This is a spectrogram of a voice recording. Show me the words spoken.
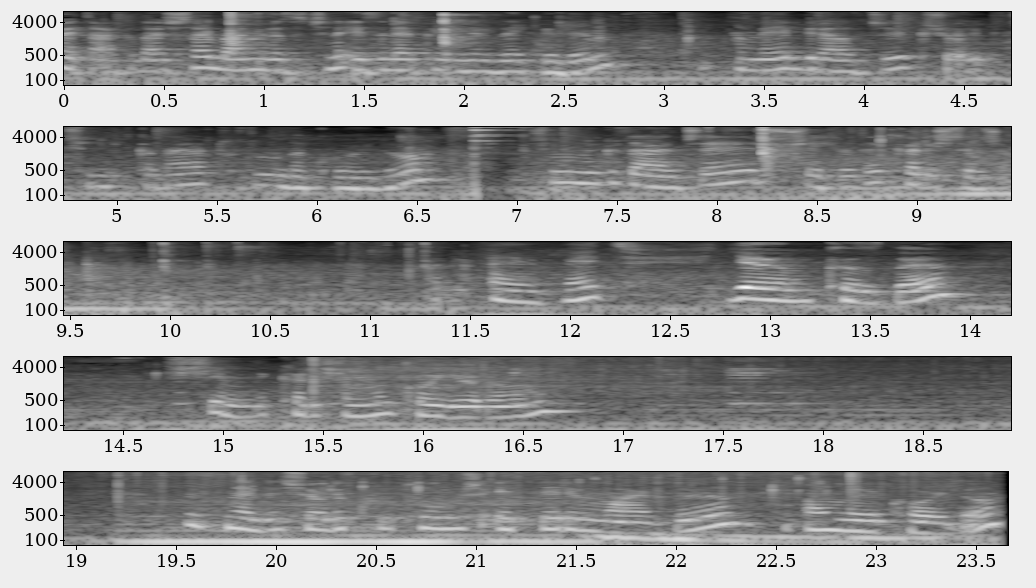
Evet arkadaşlar ben biraz içine ezine peyniri de ekledim. Ve birazcık şöyle bir çimdik kadar tuzunu da koydum. Şimdi bunu güzelce şu şekilde karıştıracağım. Evet yağım kızdı. Şimdi karışımını koyuyorum. Üstüne de şöyle kurutulmuş etlerim vardı. Onları koydum.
